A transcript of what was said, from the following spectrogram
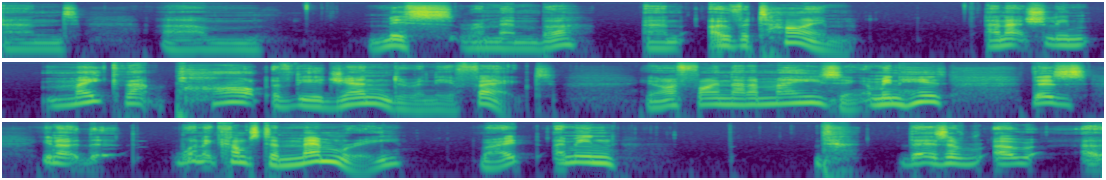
and um, misremember and over time and actually make that part of the agenda in the effect you know, I find that amazing. I mean, here's there's you know, when it comes to memory, right? I mean, there's a, a, a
